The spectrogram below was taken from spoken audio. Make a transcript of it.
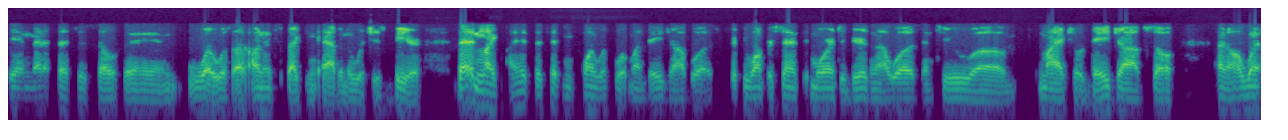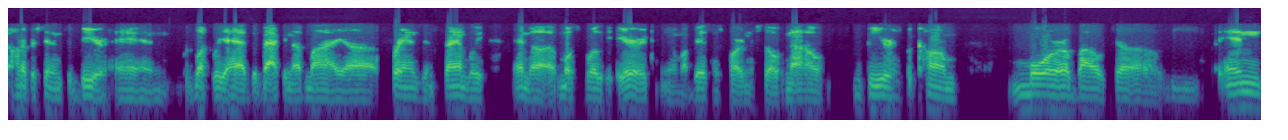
then manifests itself in what was an unexpected avenue, which is beer. Then, like, I hit the tipping point with what my day job was 51% more into beer than I was into um, my actual day job. So, I went 100% into beer. And luckily, I had the backing of my uh, friends and family, and uh, most importantly, Eric, you know, my business partner. So now beer has become more about uh, the in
